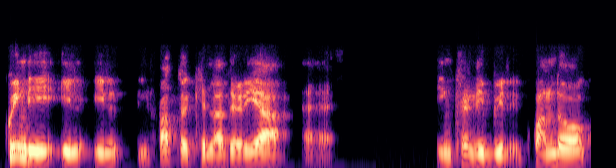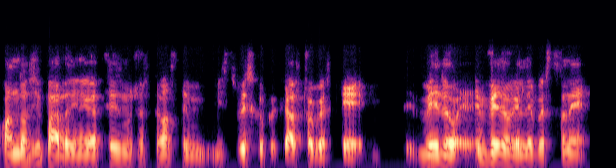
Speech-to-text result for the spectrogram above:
Quindi il, il, il, fatto è che la teoria è incredibile. Quando, quando, si parla di negazionismo, certe volte mi stupisco più che altro perché vedo, vedo che le persone,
